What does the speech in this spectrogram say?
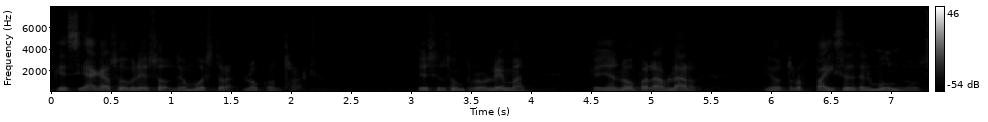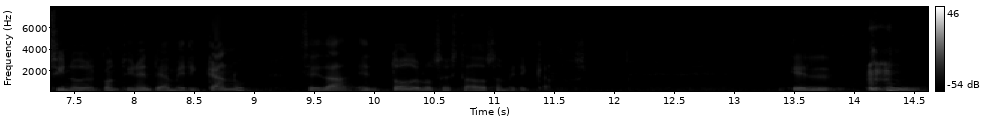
que se haga sobre eso demuestra lo contrario. Ese es un problema que ya no para hablar de otros países del mundo, sino del continente americano, se da en todos los estados americanos.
